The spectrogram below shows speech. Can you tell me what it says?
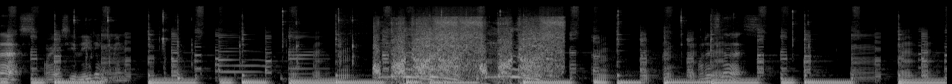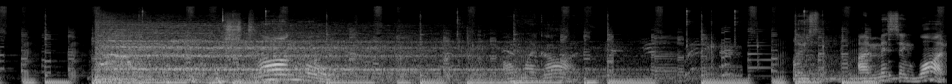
This? Where is he leading me? What is this? Stronghold! Oh my god. There's... I'm missing one.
